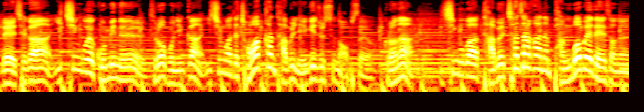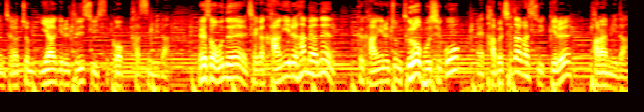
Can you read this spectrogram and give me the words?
네, 제가 이 친구의 고민을 들어보니까 이 친구한테 정확한 답을 얘기해 줄 수는 없어요. 그러나 이 친구가 답을 찾아가는 방법에 대해서는 제가 좀 이야기를 드릴 수 있을 것 같습니다. 그래서 오늘 제가 강의를 하면은 그 강의를 좀 들어보시고 네, 답을 찾아갈 수 있기를 바랍니다.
